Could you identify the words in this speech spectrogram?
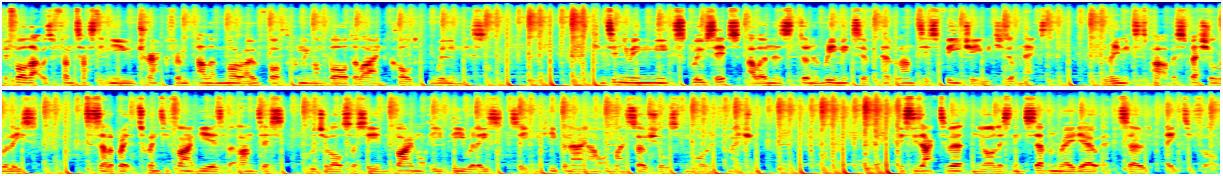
Before that was a fantastic new track from Allan Morrow, forthcoming on Borderline, called Willingness. Continuing the exclusives, Alan has done a remix of Atlantis Fiji, which is up next. The remix is part of a special release to celebrate the 25 years of Atlantis, which you'll also see in vinyl EP release, so you can keep an eye out on my socials for more information. This is Activa, and you're listening to 7 Radio, episode 84.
